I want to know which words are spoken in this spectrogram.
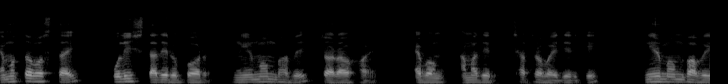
এমত অবস্থায় পুলিশ তাদের উপর নির্মমভাবে চড়াও হয় এবং আমাদের ছাত্রভাইদেরকে নির্মমভাবে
